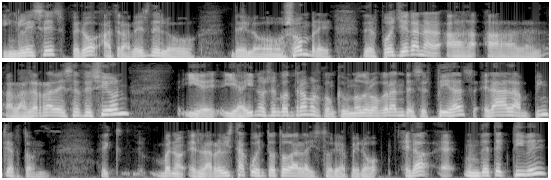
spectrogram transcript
ingleses, pero a través de, lo, de los hombres. Después llegan a, la guerra de secesión y, ahí nos encontramos con que uno de los grandes espías era Alan Pinkerton. Eh, bueno, en la revista cuento toda la historia, pero era eh, un detective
